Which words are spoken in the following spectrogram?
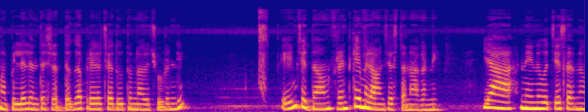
మా పిల్లలు ఎంత శ్రద్ధగా ప్రేయర్ చదువుతున్నారో చూడండి. ఏం చేద్దాం? ఫ్రంట్ కెమెరా ఆన్ చేస్తాను ఆగండి. యా నేను వచ్చేసాను.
